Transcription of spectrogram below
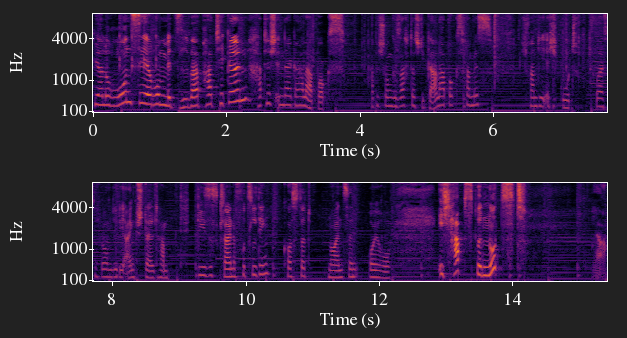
Hyaluronserum mit Silberpartikeln hatte ich in der Galabox. Habe ich schon gesagt, dass ich die Galabox vermisse? Ich fand die echt gut. Ich weiß nicht, warum die die eingestellt haben. Dieses kleine Futzelding kostet 19 Euro. Ich habe es benutzt. Ja,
